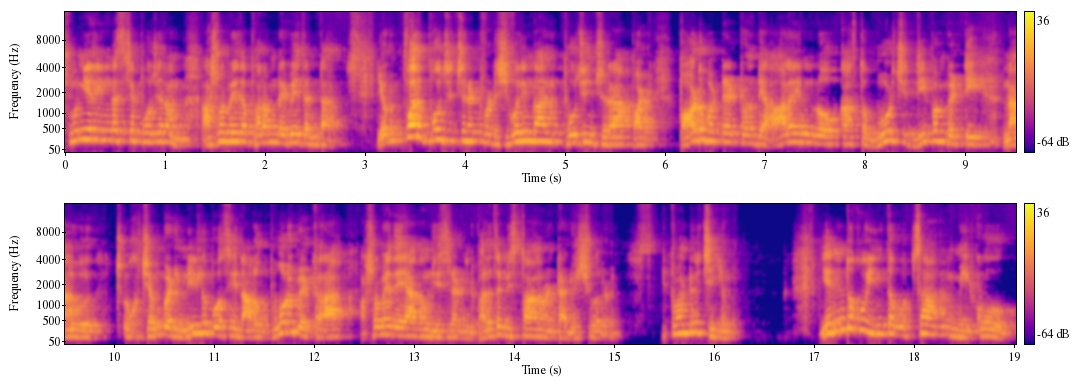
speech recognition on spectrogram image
శూన్యలింగస్య పూజనం అశ్వమేధ ఫలం లభేదంటారు ఎవ్వరు పూజించినటువంటి శివలింగాన్ని పూజించురా పా పాడుపడ్డటువంటి ఆలయంలో కాస్త ఊడ్చి దీపం పెట్టి నాలుగు ఒక చెంబెడు నీళ్ళు పోసి నాలుగు పూలు పెట్టరా అశ్వమేధ యాగం చేసినటువంటి ఫలితం ఇస్తాను అంటాడు ఈశ్వరుడు. ఇటువంటివి చెయ్యము. ఎందుకు ఇంత ఉత్సాహం మీకు?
